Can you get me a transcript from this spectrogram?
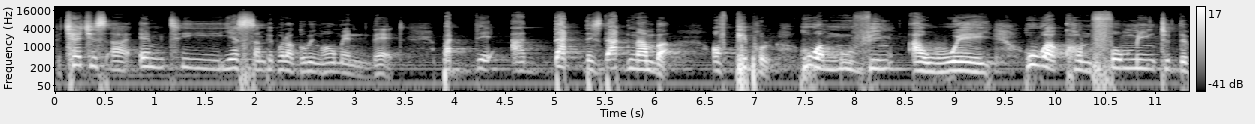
The churches are empty. Yes, some people are going home and that. But they are that there's that number of people who are moving away, who are conforming to the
